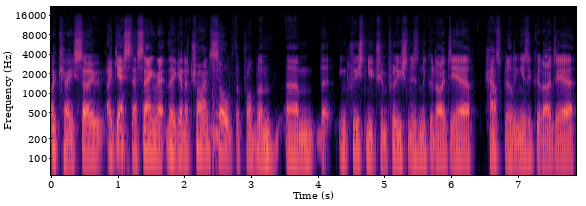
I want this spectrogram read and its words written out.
Okay, so I guess they're saying that they're going to try and solve the problem. Um, that increased nutrient pollution isn't a good idea. House building is a good idea,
